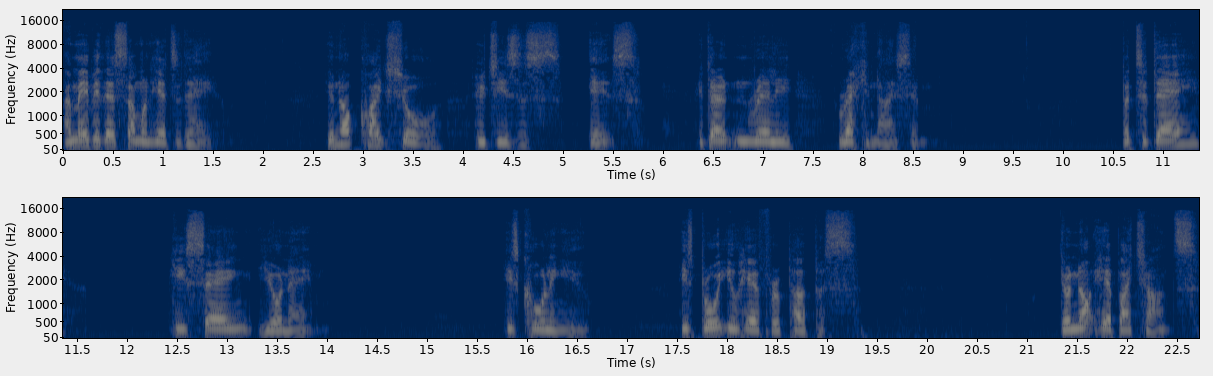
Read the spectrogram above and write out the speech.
And maybe there's someone here today. You're not quite sure who Jesus is. You don't really recognize him. But today, he's saying your name. He's calling you. He's brought you here for a purpose. You're not here by chance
